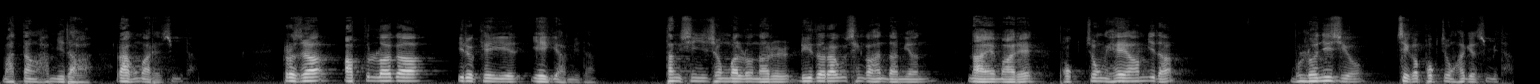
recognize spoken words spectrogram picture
마땅합니다. 라고 말했습니다. 그러자 압둘라가 이렇게 얘기합니다. 당신이 정말로 나를 리더라고 생각한다면 나의 말에 복종해야 합니다. 물론이지요. 제가 복종하겠습니다.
